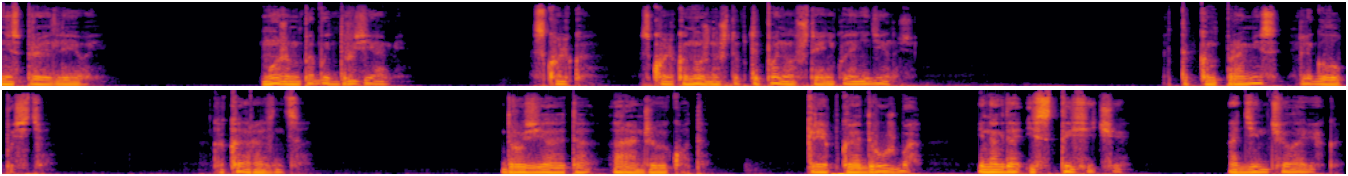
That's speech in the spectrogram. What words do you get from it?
несправедливый. Можем побыть друзьями. Сколько, сколько нужно, чтобы ты понял, что я никуда не денусь? Это компромисс или глупость? Какая разница? Друзья — это оранжевый кот. Крепкая дружба иногда из тысячи. Один человек.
